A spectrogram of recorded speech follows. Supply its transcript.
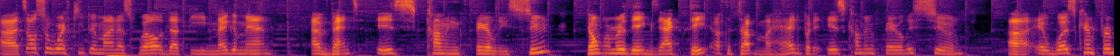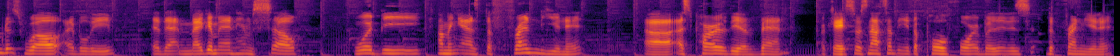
Uh, it's also worth keeping in mind as well that the Mega Man event is coming fairly soon. Don't remember the exact date off the top of my head, but it is coming fairly soon. Uh, it was confirmed as well, I believe, that Mega Man himself would be coming as the friend unit uh, as part of the event. Okay, so it's not something you have to pull for, but it is the friend unit.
